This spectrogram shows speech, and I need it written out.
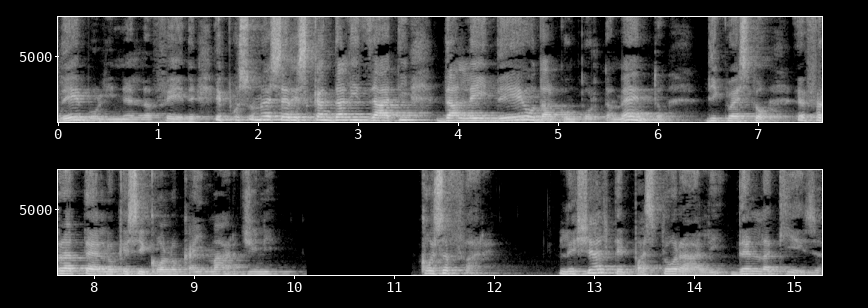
deboli nella fede e possono essere scandalizzati dalle idee o dal comportamento di questo eh, fratello che si colloca ai margini. Cosa fare? Le scelte pastorali della Chiesa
